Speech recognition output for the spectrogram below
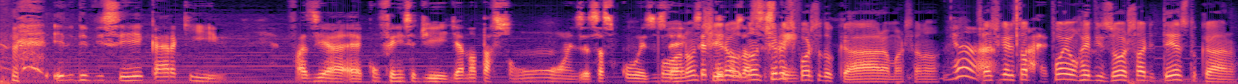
Ele deve ser cara que fazia é, conferência de, de anotações, essas coisas. Pô, né? não tira, não tira o esforço do cara, Marcelão. Ah, Você acha que ele só ah, foi um revisor só de texto, cara?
